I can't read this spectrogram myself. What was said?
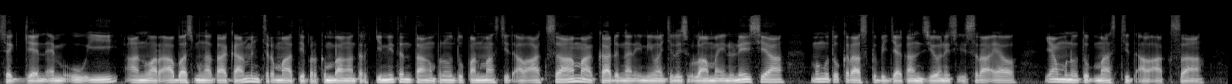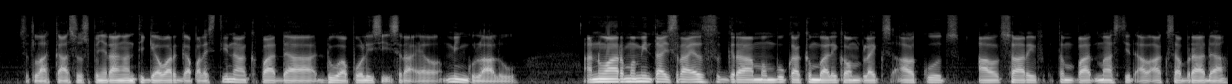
Sekjen MUI Anwar Abbas mengatakan mencermati perkembangan terkini tentang penutupan Masjid Al-Aqsa, maka dengan ini Majelis Ulama Indonesia mengutuk keras kebijakan Zionis Israel yang menutup Masjid Al-Aqsa setelah kasus penyerangan tiga warga Palestina kepada dua polisi Israel minggu lalu. Anwar meminta Israel segera membuka kembali kompleks Al-Quds Al-Sharif tempat Masjid Al-Aqsa berada.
